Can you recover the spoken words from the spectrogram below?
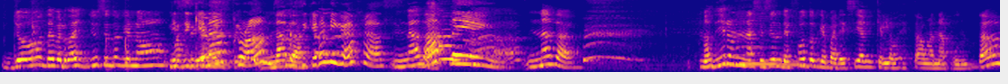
Yo, de verdad, yo siento que no. Ni siquiera crumbs, nada. ni siquiera migajas. Nada. Nothing. Nada. Nos dieron una sesión de fotos que parecían que los estaban apuntando.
